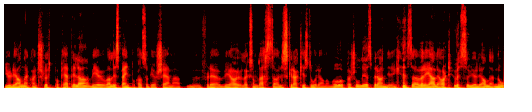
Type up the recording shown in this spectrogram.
Julianne kan slutte på p-piller. Vi er jo veldig spent på hva som blir å skje med For det, vi har jo liksom lest alle skrekkhistoriene om oh, personlighetsforandring. Så det hadde vært jævlig artig hvis Julianne nå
